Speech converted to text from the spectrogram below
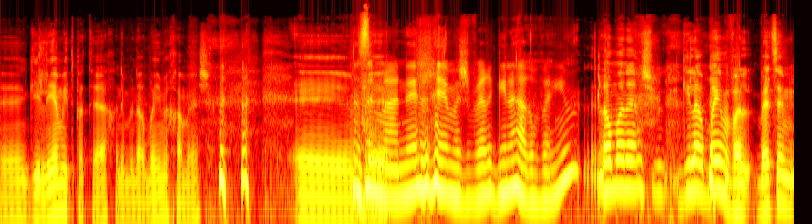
אה, גילי המתפתח, אני בן 45. אה, זה ו- מענה למשבר גיל ה-40? לא מעניין גיל 40, אבל בעצם,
